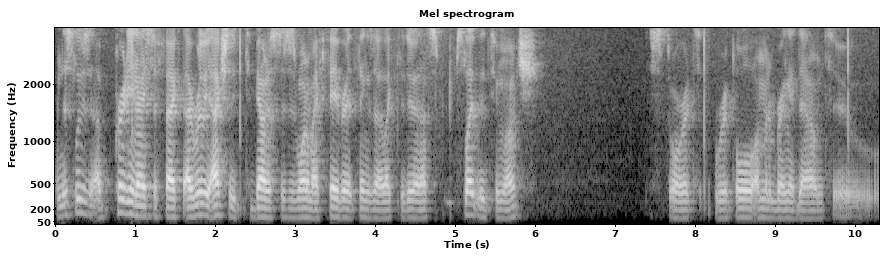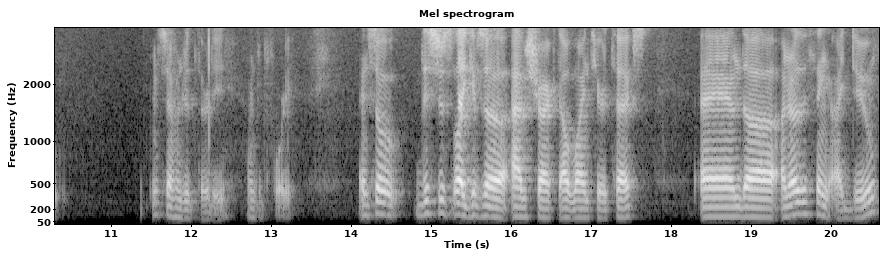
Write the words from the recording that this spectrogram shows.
and this leaves a pretty nice effect. I really, actually, to be honest, this is one of my favorite things I like to do, and that's slightly too much. Distort, ripple, I'm going to bring it down to, let's say 130, 140. And so this just like gives a abstract outline to your text. And uh, another thing I do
